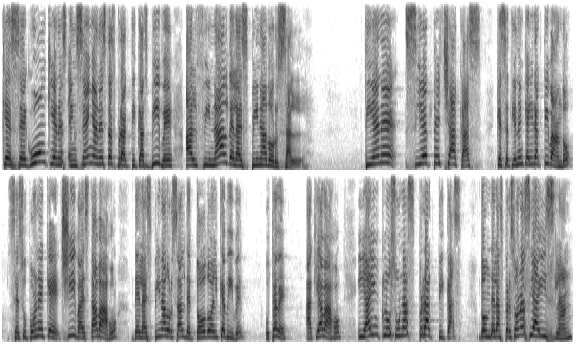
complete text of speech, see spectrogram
que según quienes enseñan estas prácticas vive al final de la espina dorsal. Tiene siete chacas que se tienen que ir activando. Se supone que Shiva está abajo de la espina dorsal de todo el que vive. Usted ve, aquí abajo. Y hay incluso unas prácticas donde las personas se aíslan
